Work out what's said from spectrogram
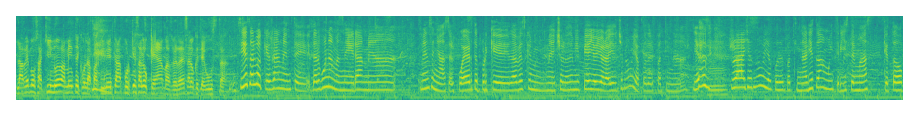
la vemos aquí nuevamente con la patineta porque es algo que amas, ¿verdad? Es algo que te gusta. Sí, es algo que realmente, de alguna manera, me ha, me ha enseñado a ser fuerte, porque la vez que me he hecho lo de mi pie, yo lloraba y he dicho, no voy a poder patinar. Ya, rayos, no voy a poder patinar. Y estaba muy triste, más que todo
